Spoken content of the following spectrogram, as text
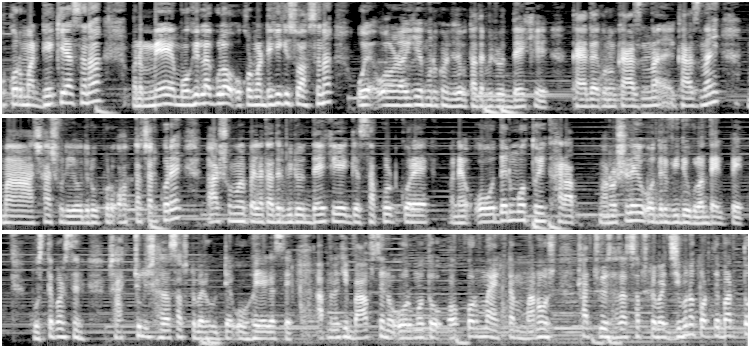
অকর্মা আছে না মানে মেয়ে মহিলাগুলো অকর্মা ঢেকে কিছু না, ওই ওরা গিয়ে মনে করেন তাদের ভিডিও দেখে কোনো কাজ নাই কাজ নাই, মা শাশুড়ি ওদের উপর অত্যাচার করে, আর সময় পেলে তাদের ভিডিও দেখে সাপোর্ট করে মানে ওদের মতোই খারাপ মানুষেরাই ওদের ভিডিওগুলো দেখবে। বুঝতে পারছেন? সাতচল্লিশ হাজার সাবস্ক্রাইবার হয়ে গেছে। আপনারা কি ভাবছেন ওর মতো অকর্মা একটা মানুষ সাতচল্লিশ হাজার সাবস্ক্রাইবার জীবনে করতে পারতো?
